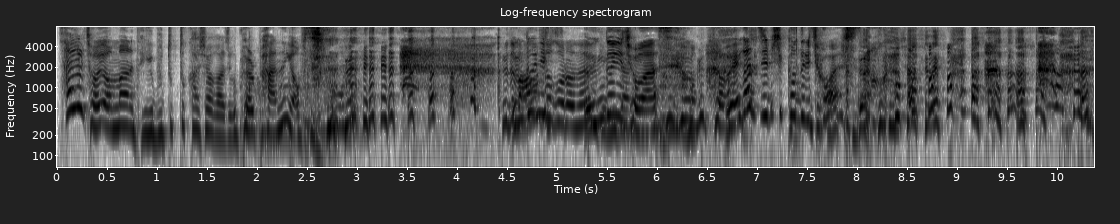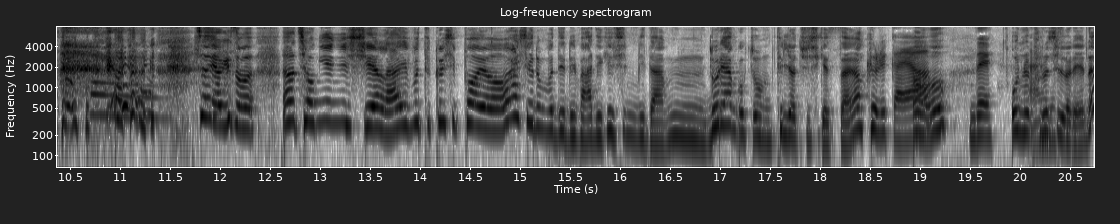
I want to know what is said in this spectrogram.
사실 저희 엄마는 되게 무뚝뚝하셔가지고 별 반응이 없으시는데 그래도 은근히, 마음속으로는 은근히 좋아하세요. 외갓집 식구들이 좋아하시더라고요. 자, 여기서 아, 정윤희 씨의 라이브 듣고 싶어요 하시는 분들이 많이 계십니다. 음, 노래 한 곡 좀 들려주시겠어요? 그럴까요? 어? 네. 오늘 부르실 노래는?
